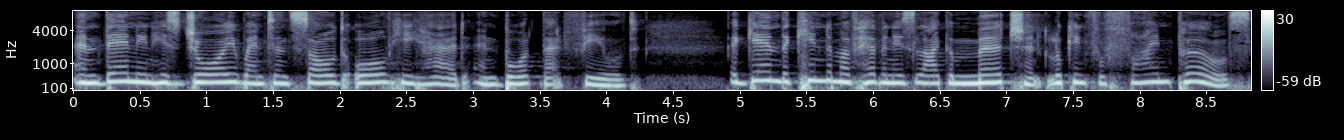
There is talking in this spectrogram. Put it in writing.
and then in his joy went and sold all he had and bought that field. Again, the kingdom of heaven is like a merchant looking for fine pearls.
